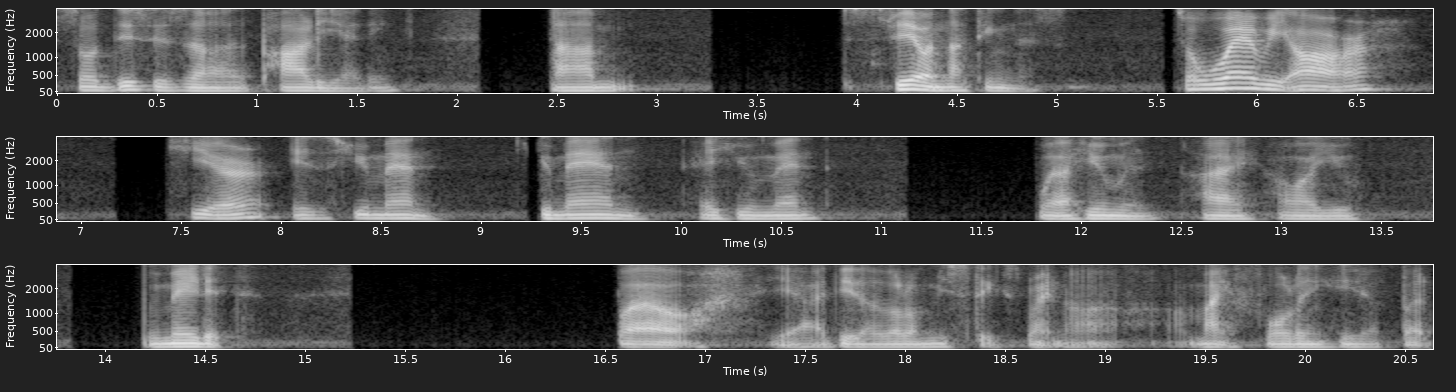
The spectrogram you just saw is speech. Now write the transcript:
So this is a Pali, I think. Um, spirit of nothingness. So where we are here is human. Human. Hey, human. We are human. Hi, how are you? We made it. Well, yeah, I did a lot of mistakes right now. Might falling here, but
